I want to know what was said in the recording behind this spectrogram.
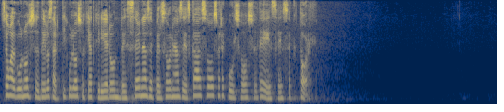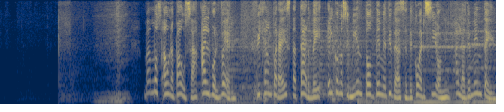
Son algunos de los artículos que adquirieron decenas de personas de escasos recursos de ese sector. Vamos a una pausa. Al volver, fijan para esta tarde el conocimiento de medidas de coerción a la demente.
